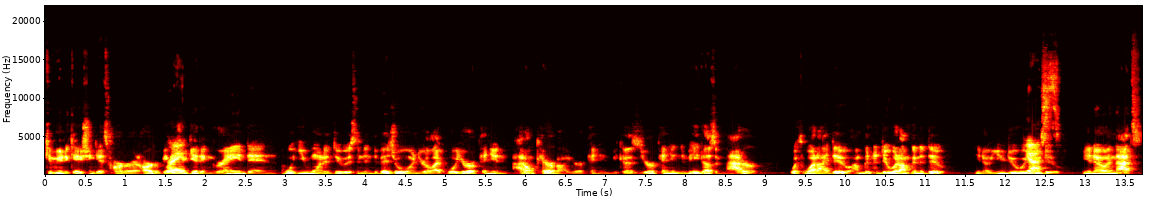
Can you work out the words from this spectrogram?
communication gets harder and harder because you get ingrained in what you want to do as an individual, and you're like, well, your opinion, I don't care about your opinion because your opinion to me doesn't matter with what I do. I'm going to do what I'm going to do. You know, you do what Yes. you do. You know, and that's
